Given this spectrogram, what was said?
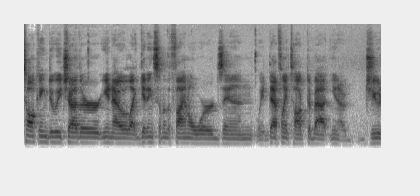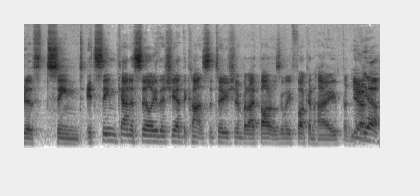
talking to each other. You know, like getting some of the final words in. We definitely talked about you know Judith seemed it seemed kind of silly that she had the Constitution, but I thought it was gonna be fucking hype. And, Yeah. Yeah.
